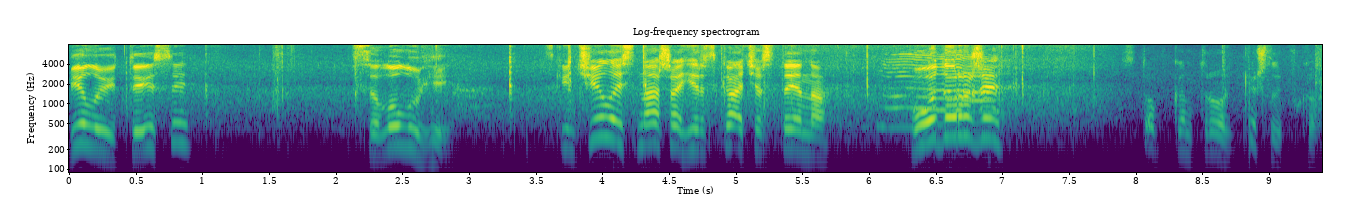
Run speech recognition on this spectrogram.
білої тиси, село Луги. Скінчилась наша гірська частина подорожі. Стоп-контроль. Пішли поки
